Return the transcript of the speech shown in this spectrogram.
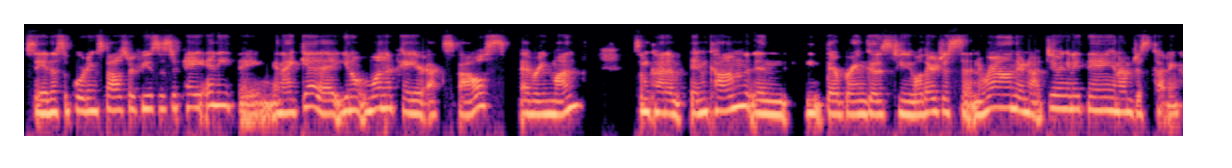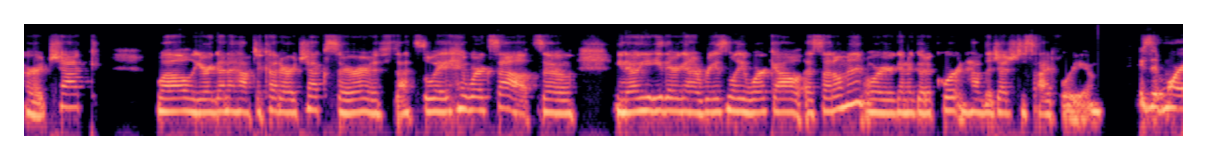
say the supporting spouse refuses to pay anything and i get it you don't want to pay your ex-spouse every month some kind of income and their brain goes to, well, they're just sitting around, they're not doing anything, and I'm just cutting her a check. Well, you're going to have to cut her a check, sir, if that's the way it works out. So, you know, you're either going to reasonably work out a settlement or you're going to go to court and have the judge decide for you. Is it more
